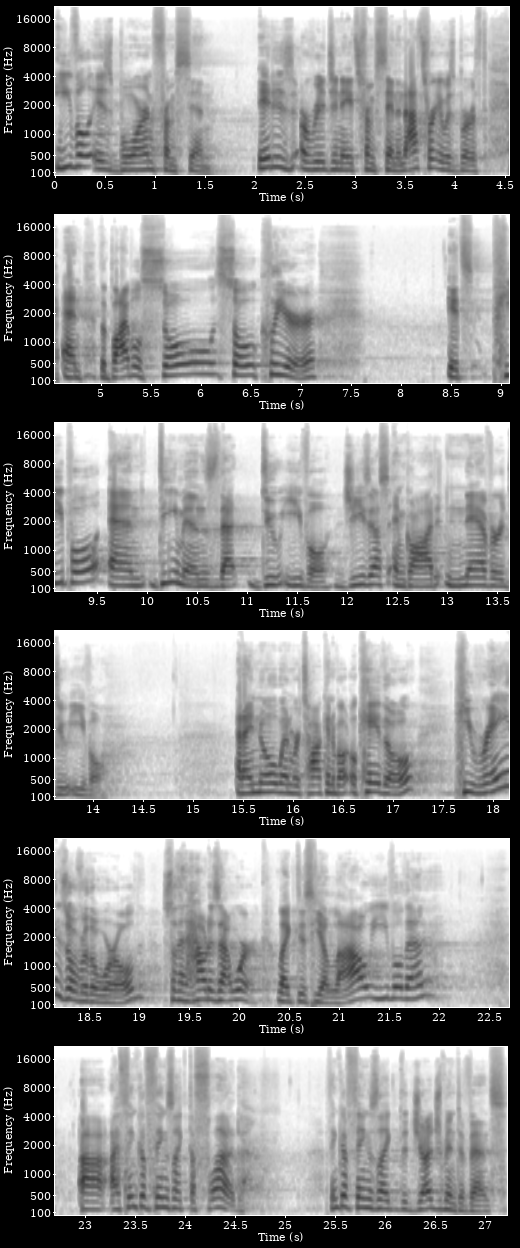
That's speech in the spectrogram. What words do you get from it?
Evil is born from sin. It is originates from sin, and that's where it was birthed. And the Bible's so, so clear. It's people and demons that do evil. Jesus and God never do evil. And I know when we're talking about, okay, though, he reigns over the world, so then how does that work? Like, does he allow evil then? Uh, I think of things like the flood. I think of things like the judgment events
